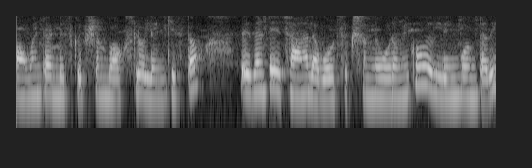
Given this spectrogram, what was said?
కామెంట్ అండ్ డిస్క్రిప్షన్ బాక్స్లో లింక్ ఇస్తా. లేదంటే ఛానల్ అబౌట్ సెక్షన్లో కూడా మీకు లింక్ ఉంటుంది.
